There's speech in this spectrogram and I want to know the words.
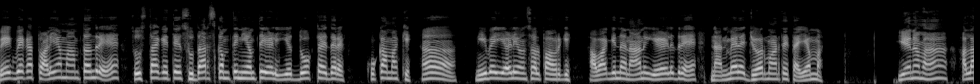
ಬೇಗ ಬೇಗ ತೊಳೆಯಮ್ಮ ಅಂತಂದ್ರೆ ಸುಸ್ತಾಗೈತೆ, ಸುಧಾರಿಸ್ಕೊಂತೀನಿ ಅಂತ ಹೇಳಿ ಎದ್ದು ಹೋಗ್ತಾ ಇದ್ದಾರೆ. ಕುಕ್ಕಮ್ಮಕ್ಕೆ ಹಾ, ನೀವೇ ಹೇಳಿ ಒಂದ್ ಸ್ವಲ್ಪ ಅವ್ರಿಗೆ. ಅವಾಗಿಂದ ನಾನು ಹೇಳಿದ್ರೆ ನನ್ನ ಮೇಲೆ ಜೋರ್ ಮಾಡ್ತೈತೆ ಅಯ್ಯಮ್ಮ. ಏನಮ್ಮ? ಅಲ್ಲ,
